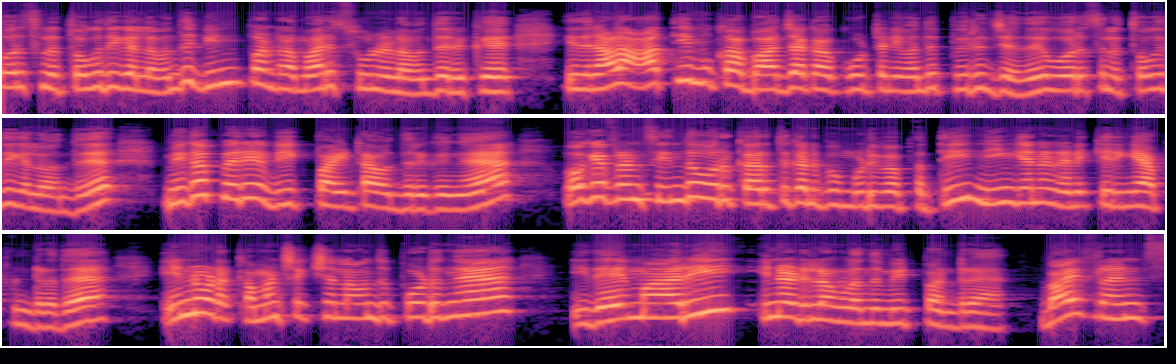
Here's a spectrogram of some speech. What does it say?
ஒரு சில தொகுதிகளில் வந்து வின் பண்ற மாதிரி சூழ்நிலை வந்து இருக்கு. இதனால அதிமுக பாஜக கூட்டணி வந்து பிரிஞ்சது. ஒரு சில தொகுதிகளில் வந்து மிகப்பெரிய வீக் பாயிண்டா வந்திருக்குங்க. ஓகே ஃப்ரெண்ட்ஸ் இந்த ஒரு கருத்து கணிப்பு முடிவை பத்தி நீங்க என்ன நினைக்கிறீங்க அப்படின்றத என்னோட கமெண்ட் செக்ஷன்ல வந்து போடுங்க. இதே மாதிரி இன்னொடியில் உங்களை வந்து மீட் பண்றேன். பை ஃப்ரெண்ட்ஸ்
